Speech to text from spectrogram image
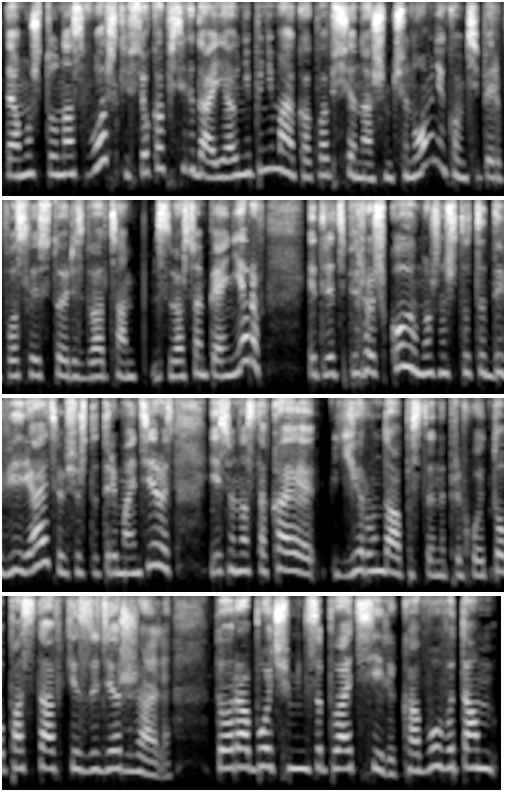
потому что у нас в Орске все как всегда. Я не понимаю, как вообще нашим чиновникам теперь после истории с дворцом, с дворцом пионеров и 31-й школы можно что-то доверять, вообще что-то ремонтировать, если у нас такая ерунда постоянно приходит. То поставки задержали, то рабочим не заплатили, кого вы там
